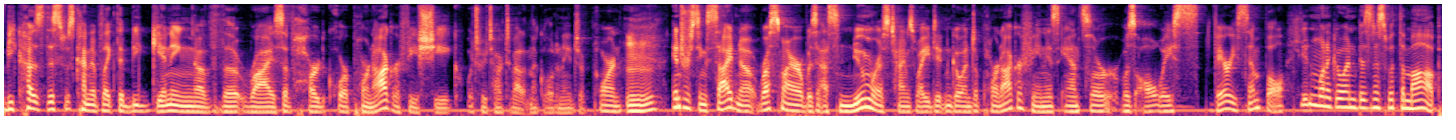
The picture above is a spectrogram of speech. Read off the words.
because this was kind of like the beginning of the rise of hardcore pornography chic, which we talked about in the golden age of porn. Mm-hmm. Interesting side note Russ Meyer was asked numerous times why he didn't go into pornography, and his answer was always very simple he didn't want to go in business with the mob.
